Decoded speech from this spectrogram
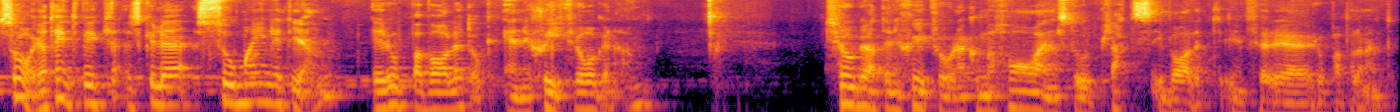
Så, jag tänkte vi skulle zooma in lite grann. Europavalet och energifrågorna. Tror du att energifrågorna kommer ha en stor plats i valet inför Europaparlamentet?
